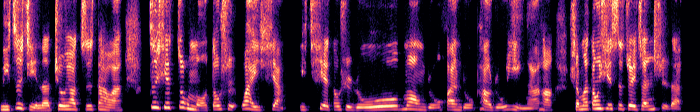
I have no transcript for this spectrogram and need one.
你自己呢就要知道啊，这些众魔都是外向，一切都是如梦如幻如泡如影啊哈。什么东西是最真实的？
